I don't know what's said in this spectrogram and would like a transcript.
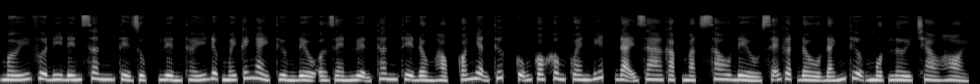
Mới vừa đi đến sân thể dục liền thấy được mấy cái ngày thường đều ở rèn luyện thân thể đồng học có nhận thức cũng có không quen biết đại gia gặp mặt sau đều sẽ gật đầu đánh thượng một lời chào hỏi.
